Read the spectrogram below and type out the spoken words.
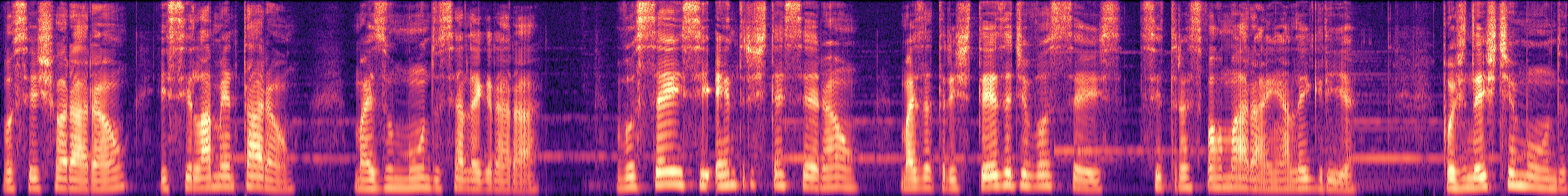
vocês chorarão e se lamentarão, mas o mundo se alegrará. Vocês se entristecerão, mas a tristeza de vocês se transformará em alegria. Pois neste mundo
